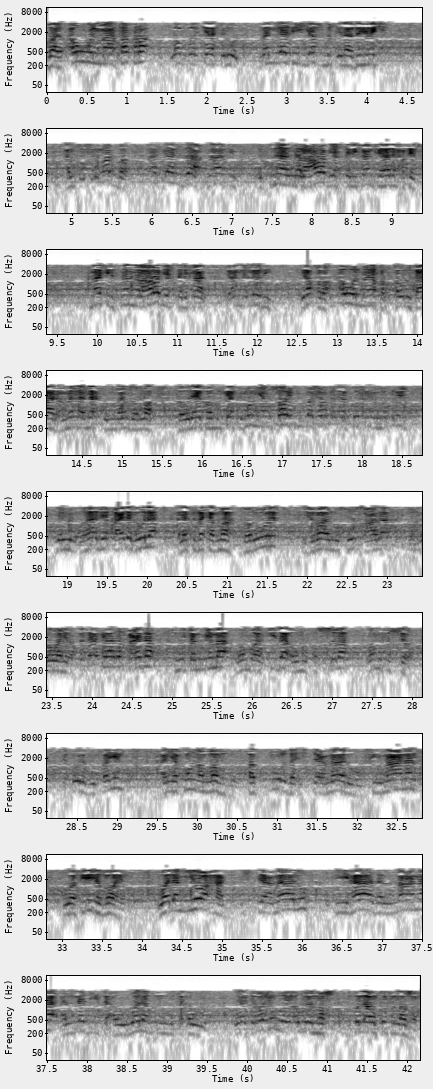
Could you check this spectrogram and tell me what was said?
ظاهر. أول ما تقرأ لفظ الكافرون. ما الذي يسبق إلى ذهنك؟ الكفر الأكبر. ما في أجزاء ما في اثنان من العرب يختلفان في هذه الحقيقة. ما في اثنان من العرب يختلفان. لأن الذي يقرأ أول ما يقرأ قوله تعالى ومن لم يحكم بما أنزل الله فأولئك هم الكافرون ينصرف مباشرة إلى الكفر المخرج وهذه القاعدة الأولى التي ذكرناها ضرورة إجراء النصوص على ظواهرها فتأتي هذه القاعدة متممة ومؤكدة ومفصلة ومفسرة. يقول ابن القيم أن يكون اللفظ قد طرد استعماله في معنى هو فيه ظاهر ولم يعهد استعماله في هذا المعنى الذي تأوله المتأول. يأتي رجل ويؤول النص يقول له الكفر الأصغر.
